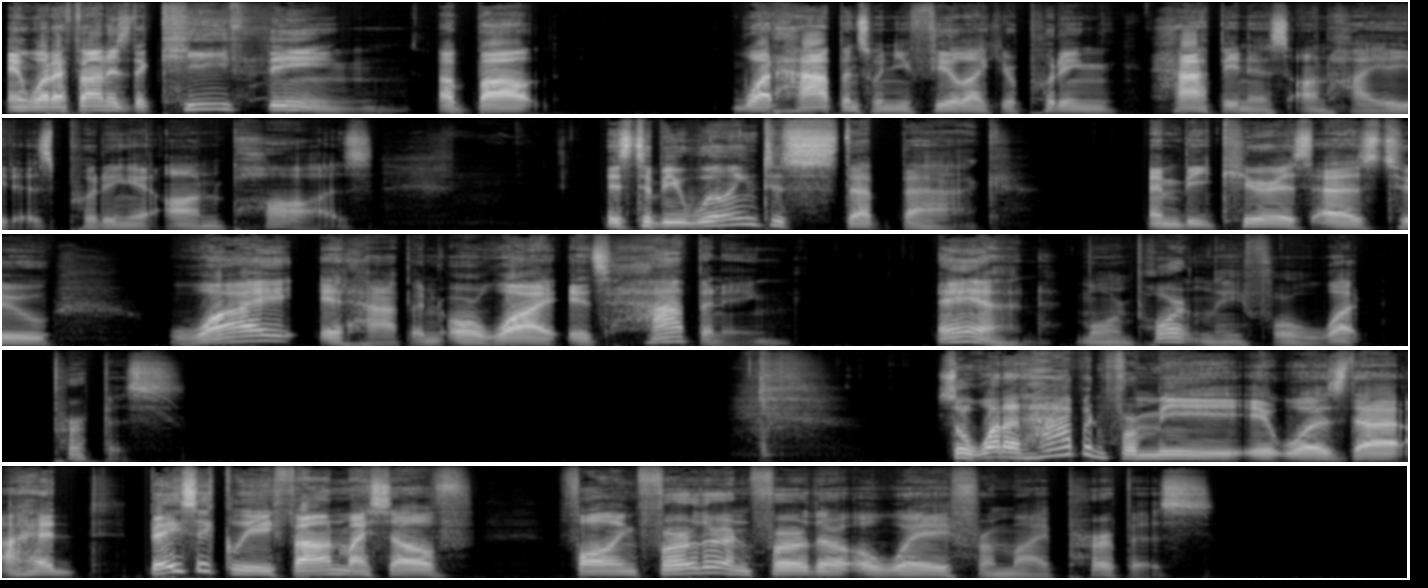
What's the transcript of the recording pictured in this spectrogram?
And what I found is the key thing about what happens when you feel like you're putting happiness on hiatus, putting it on pause, is to be willing to step back and be curious as to why it happened or why it's happening, and more importantly, for what purpose. So, what had happened for me, it was that I had basically found myself falling further and further away from my purpose,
